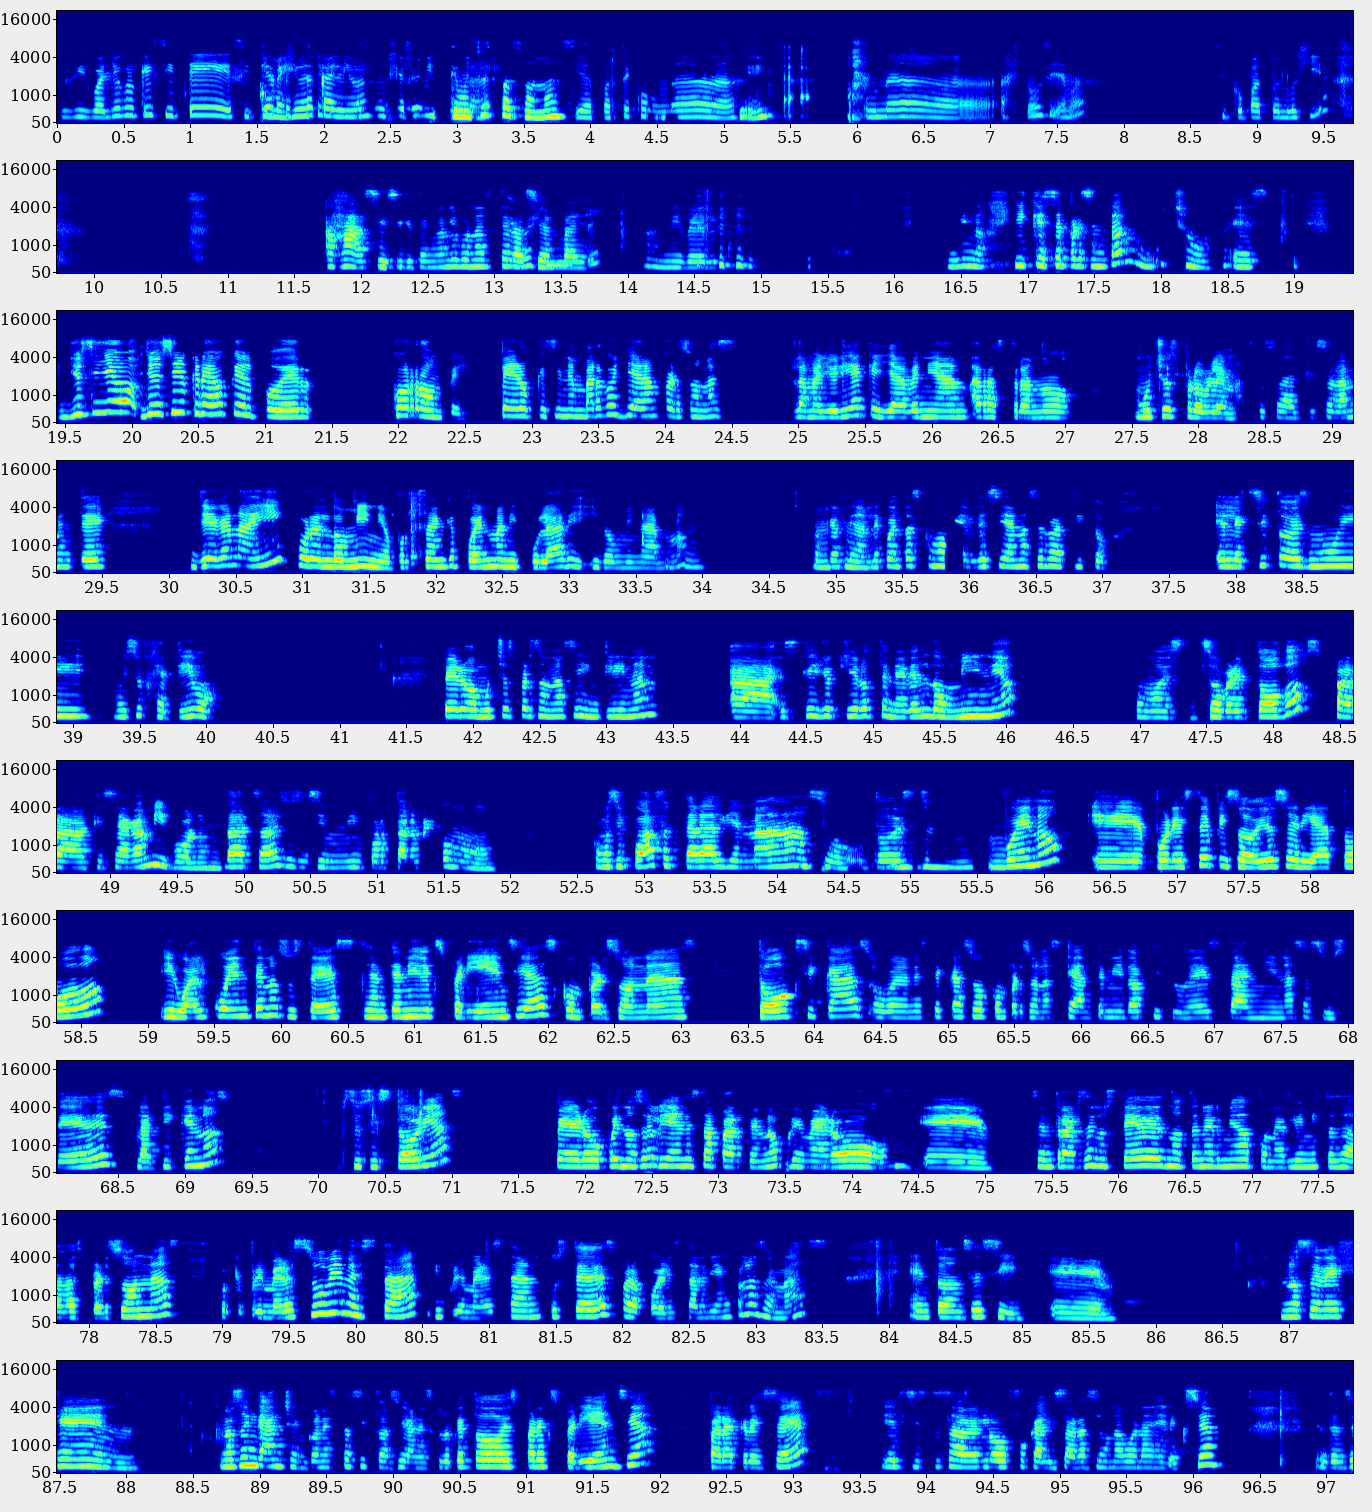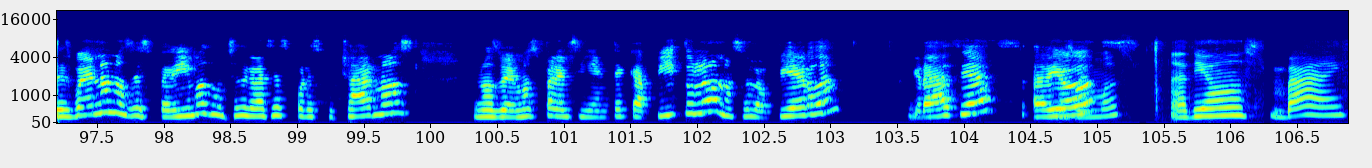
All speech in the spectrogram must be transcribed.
pues igual yo creo que sí te, sí te afecta Imagínate que cañón. un jefe Que bipolar muchas personas. y aparte con una, sí. una, ¿cómo se llama? Psicopatología. Ajá, sí, sí, que tengan alguna alteración, Imagínate. vaya, a nivel. No, Y que se presenta mucho. Este, yo sí, yo, yo sí creo que el poder corrompe, pero que sin embargo ya eran personas, la mayoría que ya venían arrastrando muchos problemas, o sea, que solamente llegan ahí por el dominio, porque saben que pueden manipular y, y dominar, ¿no? Porque al final de cuentas, como bien decían hace ratito, el éxito es muy, muy subjetivo, pero muchas personas se inclinan a, es que yo quiero tener el dominio como es, sobre todos para que se haga mi voluntad, ¿sabes? O sea, sin importarme como, como si pueda afectar a alguien más o todo esto. Bueno, eh, por este episodio sería todo. Igual cuéntenos ustedes si han tenido experiencias con personas tóxicas o bueno, en este caso con personas que han tenido actitudes dañinas hacia ustedes. Platíquenos sus historias, pero pues no se olviden esta parte, ¿no? Primero, eh, centrarse en ustedes, no tener miedo a poner límites a las personas, porque primero es su bienestar y primero están ustedes para poder estar bien con los demás. Entonces, sí, eh, no se dejen, no se enganchen con estas situaciones. Creo que todo es para experiencia, para crecer y el chiste es saberlo focalizar hacia una buena dirección. Entonces, bueno, nos despedimos. Muchas gracias por escucharnos. Nos vemos para el siguiente capítulo. No se lo pierdan. Gracias. Adiós. Nos vemos. Adiós. Bye.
